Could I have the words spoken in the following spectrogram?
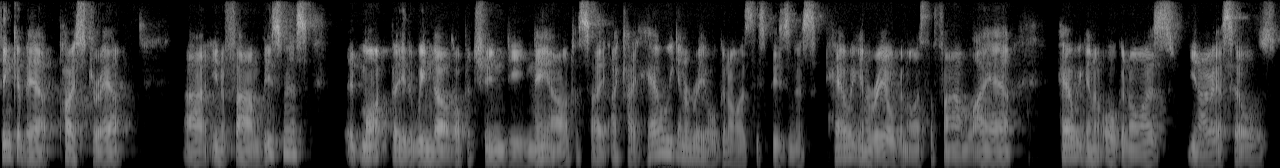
think about post drought uh, in a farm business. It might be the window of opportunity now to say, okay, how are we going to reorganise this business? How are we going to reorganise the farm layout? How are we going to organise, you know, ourselves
